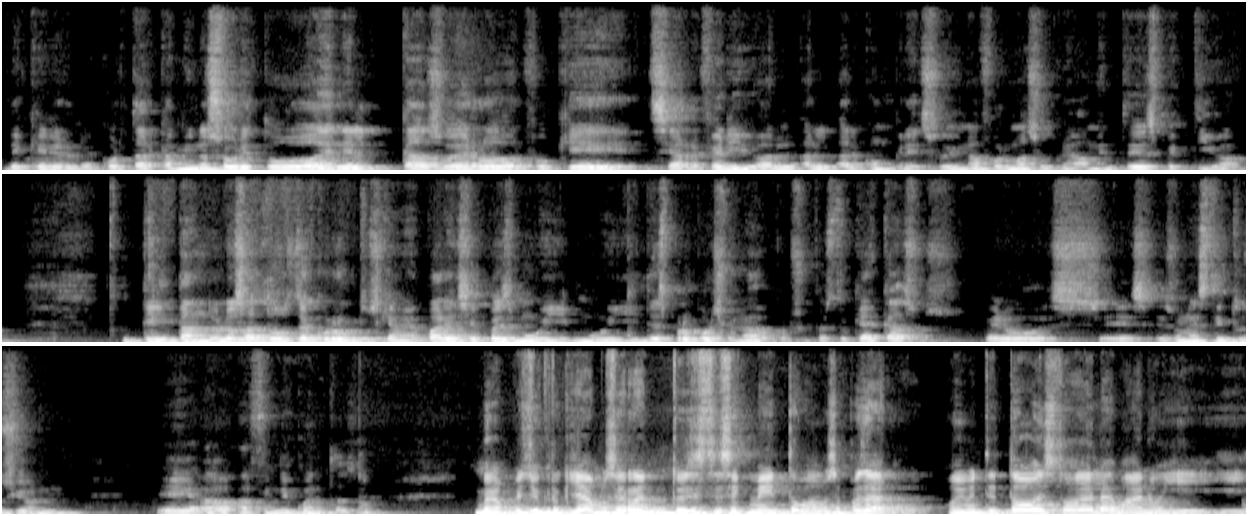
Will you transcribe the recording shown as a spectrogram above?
De querer recortar caminos, sobre todo en el caso de Rodolfo, que se ha referido al, al, Congreso de una forma supremamente despectiva, tiltándolos a todos de corruptos, que a mí me parece pues muy, muy desproporcionado. Por supuesto que hay casos, pero es, es, es una institución eh, a, a fin de cuentas, ¿no? Bueno, pues yo creo que ya vamos cerrando entonces este segmento, vamos a pasar, obviamente todo esto de la mano y,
